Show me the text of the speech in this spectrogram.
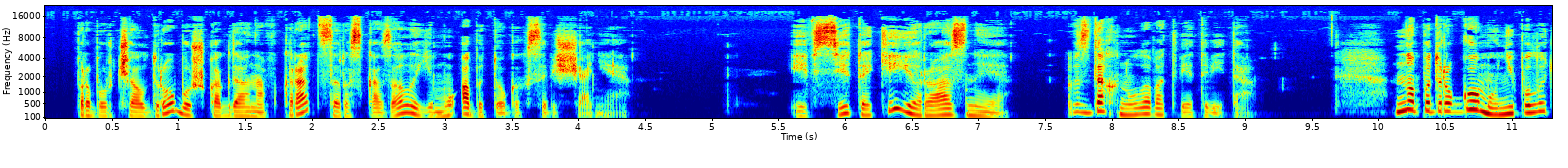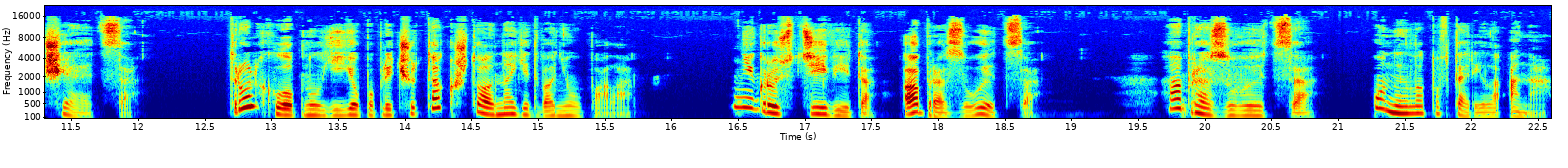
— пробурчал Дробуш, когда она вкратце рассказала ему об итогах совещания. «И все такие разные!» — вздохнула в ответ Вита. «Но по-другому не получается». Тролль хлопнул ее по плечу так, что она едва не упала. «Не грусти, Вита, образуется». «Образуется», — уныло повторила она.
